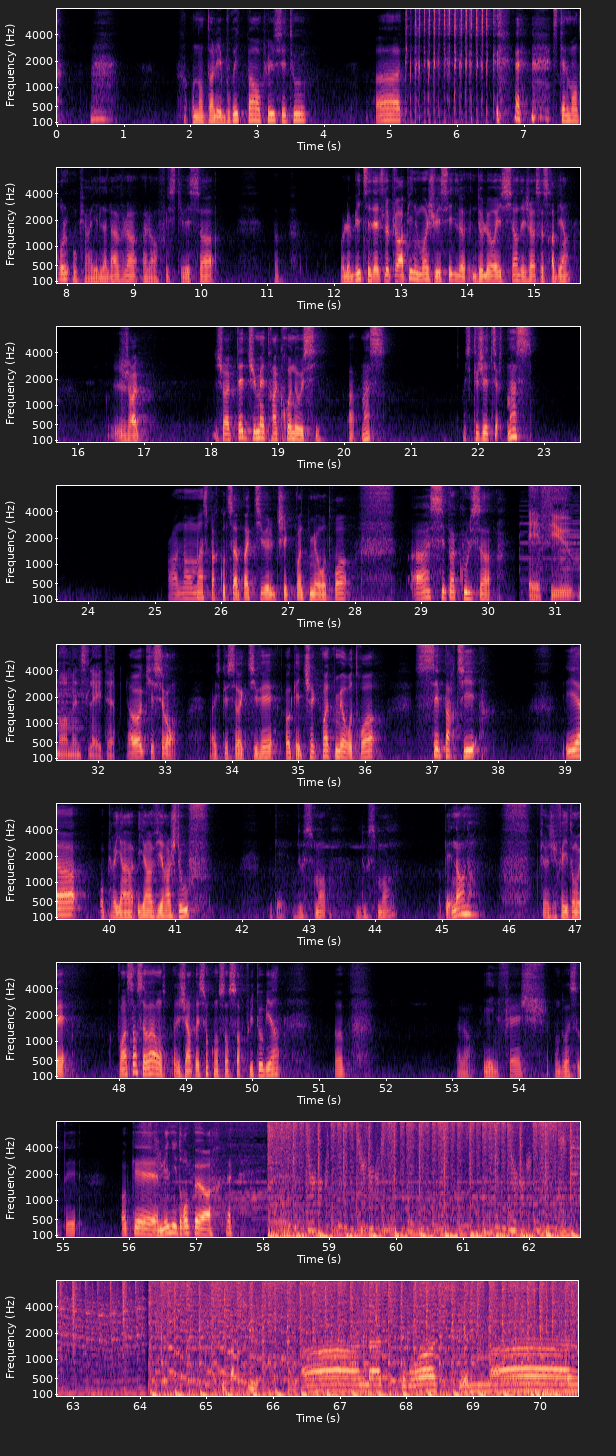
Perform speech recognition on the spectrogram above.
On entend les bruits de pas en plus et tout. Ah, c'est tellement drôle. Oh purée, il y a de la lave là. Alors, faut esquiver ça. Hop. Bon, le but c'est d'être le plus rapide. Moi, je vais essayer de le, de le réussir déjà, ça sera bien. J'aurais j'aurais peut-être dû mettre un chrono aussi. Ah, mince. Où est-ce que j'ai tiré? Mince. Oh non, mince, par contre, ça n'a pas activé le checkpoint numéro 3. Ah, c'est pas cool ça. A few moments later. Ok, c'est bon. Est-ce que ça va activer? Ok, checkpoint numéro 3. C'est parti. Il y a... Oh il y, a un- il y a un virage de ouf. Ok, doucement, doucement. Ok, non, non. J'ai failli tomber. Pour l'instant, ça va. J'ai l'impression qu'on s'en sort plutôt bien. Hop. Alors, il y a une flèche. On doit sauter. Ok, mini dropper. Ah, la droite, c'est mal.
